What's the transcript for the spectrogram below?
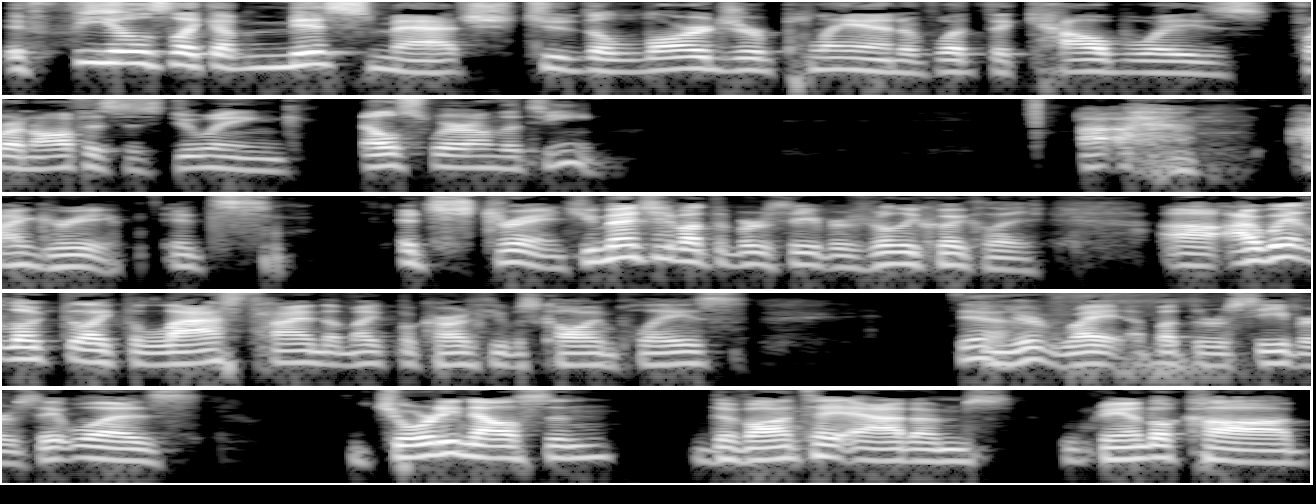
it feels like a mismatch to the larger plan of what the Cowboys front office is doing elsewhere on the team. Uh, I agree. It's it's strange. You mentioned about the receivers really quickly. Uh, I went and looked like the last time that Mike McCarthy was calling plays. Yeah, and you're right about the receivers. It was Jordy Nelson, Davante Adams, Randall Cobb,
